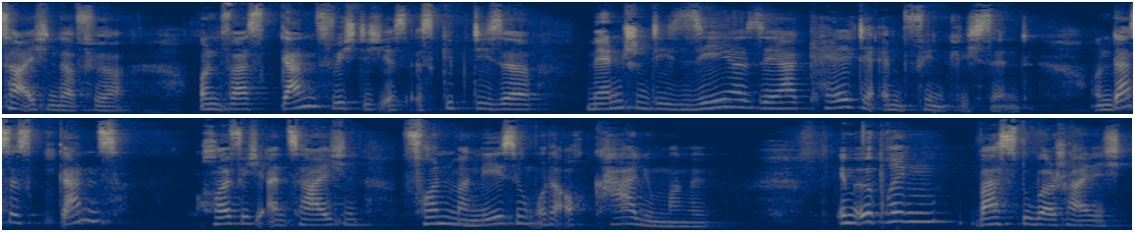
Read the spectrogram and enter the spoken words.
Zeichen dafür. Und was ganz wichtig ist, es gibt diese Menschen, die sehr, sehr kälteempfindlich sind. Und das ist ganz häufig ein Zeichen von Magnesium oder auch Kaliummangel. Im Übrigen, was du wahrscheinlich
